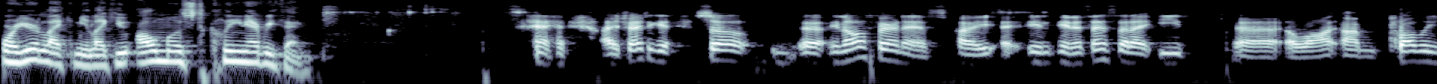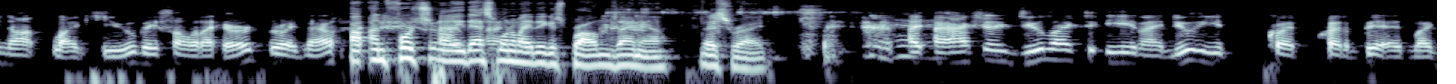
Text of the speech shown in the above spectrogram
Or you're like me, like you almost clean everything? I try to get so. Uh, in all fairness, I in, in a sense that I eat uh, a lot. I'm probably not like you, based on what I heard right now. Uh, unfortunately, that's one of my biggest problems. I know. That's right. I, I, actually do like to eat, and I do eat quite quite a bit. Like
